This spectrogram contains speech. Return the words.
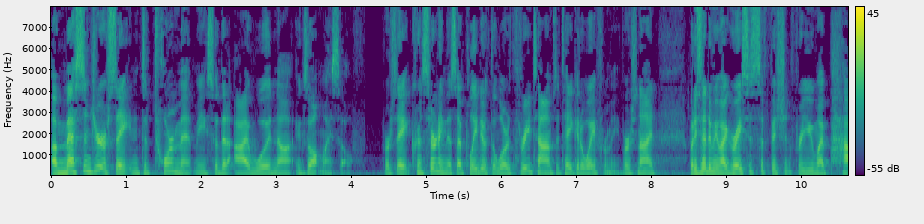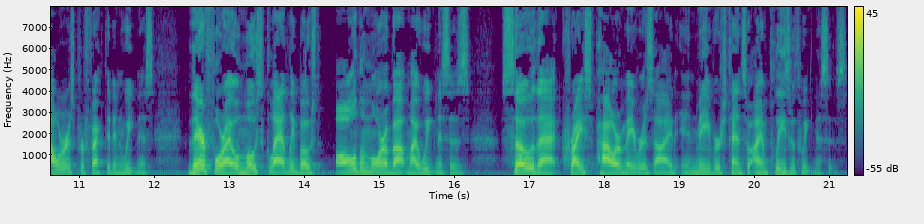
a messenger of Satan to torment me, so that I would not exalt myself. Verse 8, concerning this, I pleaded with the Lord three times to take it away from me. Verse 9, but he said to me, My grace is sufficient for you, my power is perfected in weakness. Therefore, I will most gladly boast all the more about my weaknesses, so that Christ's power may reside in me. Verse 10, so I am pleased with weaknesses.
